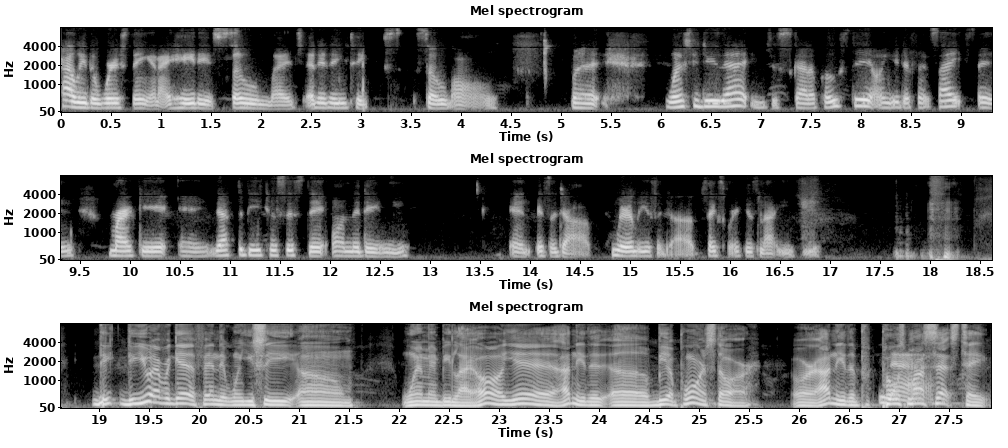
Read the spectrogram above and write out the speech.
probably the worst thing, and I hate it so much. Editing takes so long, but once you do that, you just gotta post it on your different sites and market, and you have to be consistent on the daily. And it's a job. Literally, it's a job. Sex work is not easy. Do, do you ever get offended when you see um, women be like, oh yeah, I need to uh, be a porn star, or I need to post my sex tape?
